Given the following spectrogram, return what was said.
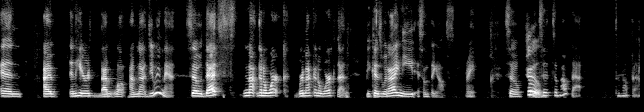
And I've and here I'm well, I'm not doing that. So that's not gonna work. We're not gonna work then because what I need is something else, right? So It's, it's about that. It's about that.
